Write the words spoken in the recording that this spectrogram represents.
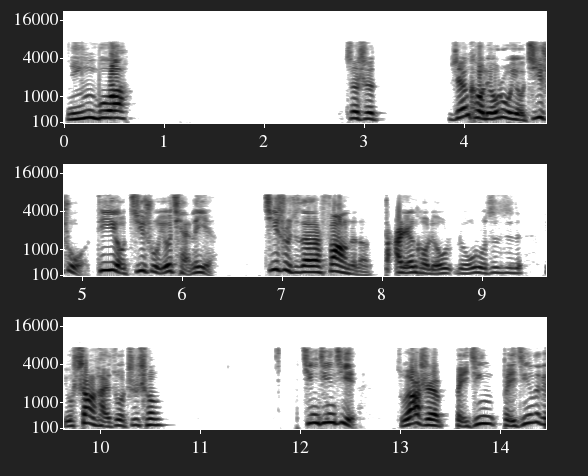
宁波。这是人口流入有基数，第一有基数有潜力，基数就在那放着呢。大人口流流入，这这有上海做支撑。京津冀主要是北京，北京这个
